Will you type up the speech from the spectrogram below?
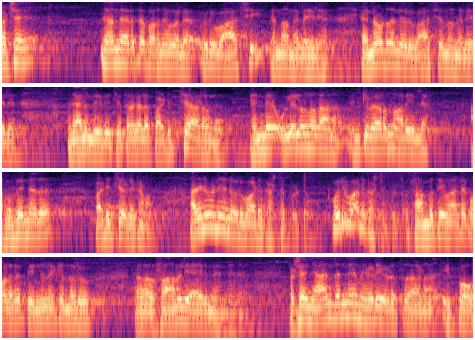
പക്ഷേ ഞാൻ നേരത്തെ പറഞ്ഞ പോലെ ഒരു വാശി എന്ന നിലയിൽ എന്നോട് തന്നെ ഒരു വാശി എന്ന നിലയിൽ ഞാനെന്ത് ചെയ്തു? ചിത്രകല പഠിച്ചേ അടങ്ങും. എന്റെ ഉള്ളിലുള്ളതാണ്. എനിക്ക് വേറൊന്നും അറിയില്ല. അപ്പോൾ പിന്നെ അത് പഠിച്ചെടുക്കണം. അതിനുവേണ്ടി ഞാൻ ഒരുപാട് കഷ്ടപ്പെട്ടു. ഒരുപാട് കഷ്ടപ്പെട്ടു. സാമ്പത്തികമായിട്ടൊക്കെ വളരെ പിന്നിൽ നിൽക്കുന്ന ഒരു ഫാമിലി ആയിരുന്നു എന്റേത്. പക്ഷേ ഞാൻ തന്നെ നേടിയെടുത്തതാണ് ഇപ്പോൾ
